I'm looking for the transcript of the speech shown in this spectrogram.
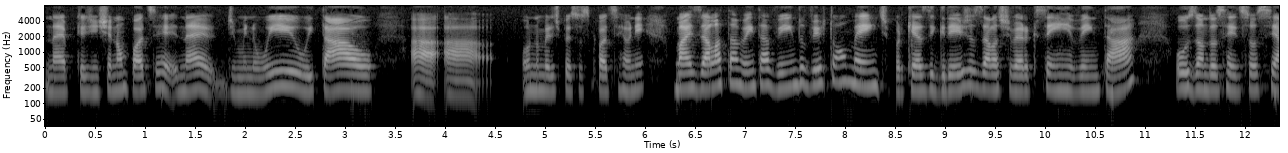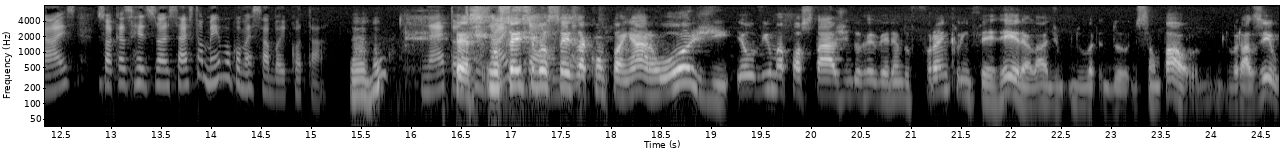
né? Porque a gente não pode se, né? Diminuiu e tal a, a, o número de pessoas que pode se reunir, mas ela também está vindo virtualmente, porque as igrejas elas tiveram que se reinventar usando as redes sociais, só que as redes sociais também vão começar a boicotar. Uhum. Né? É, não sei estão, se vocês né? acompanharam. Hoje eu vi uma postagem do reverendo Franklin Ferreira, lá de, do, do, de São Paulo, do Brasil,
